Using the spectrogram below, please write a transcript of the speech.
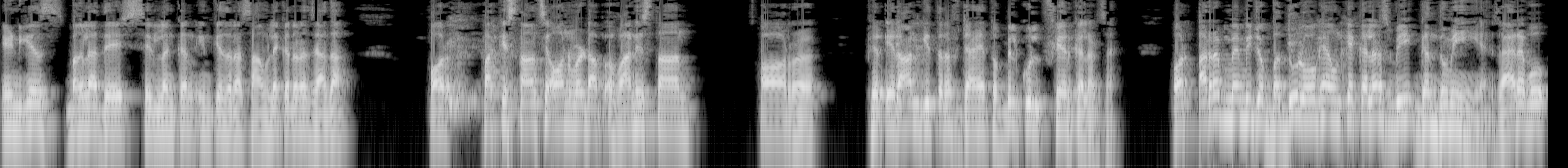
انڈینس بنگلہ دیش، سری لنکن، ان کے ذرا سانولے کلر ہیں زیادہ۔ اور پاکستان سے آن ورڈ آپ افغانستان اور پھر ایران کی طرف جائیں تو بالکل فیئر کلرز ہیں۔ اور عرب میں بھی جو بدو لوگ ہیں، ان کے کلرز بھی گندمی ہی ہیں۔ ظاہر ہے وہ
